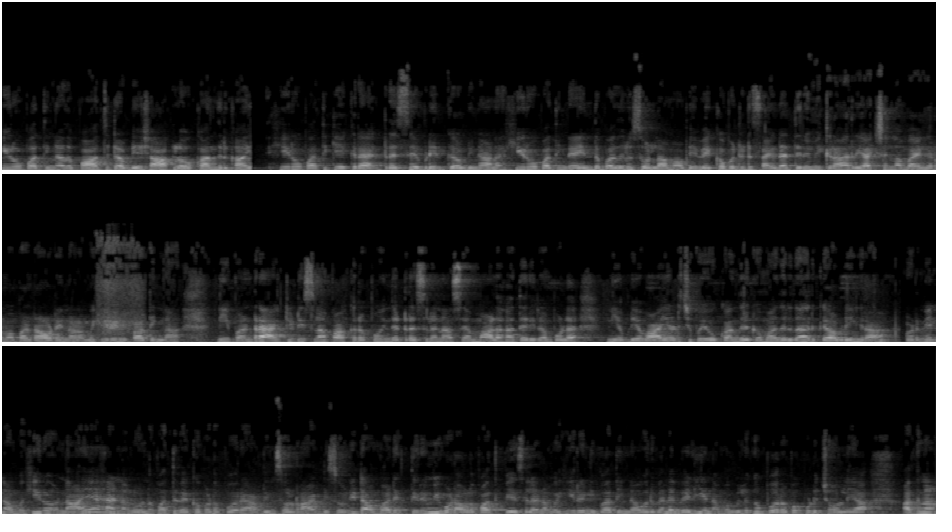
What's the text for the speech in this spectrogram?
ஹீரோ பார்த்தீங்கன்னா அதை பார்த்துட்டு அப்படியே ஷாக்கில் உட்காந்துருக்கான் ஹீரோ பார்த்து கேட்குற ட்ரெஸ் எப்படி இருக்குது அப்படின்னா ஆனால் ஹீரோ பார்த்தீங்கன்னா எந்த பதிலும் சொல்லாமல் அப்படியே வெக்கப்பட்டுட்டு சைடாக திரும்பிக்கிறான். ரியாக்ஷன்லாம் பயங்கரமாக பண்ணுறான் உடனே நம்ம ஹீரோயின் பார்த்தீங்கன்னா நீ பண்ணுற ஆக்டிவிட்டீஸ்லாம் பார்க்குறப்போ இந்த ட்ரெஸ்ஸில் நான் செம்ம அழகாக தெரிகிறேன் போல். நீ அப்படியே வாயடிச்சு போய் உட்காந்துருக்க மாதிரி தான் இருக்குது அப்படிங்கிறா. உடனே நம்ம ஹீரோ நான் ஏன் ஹேண்டல் ஒன்று பார்த்து வெக்கப்பட போகிறேன் அப்படின்னு சொல்கிறான் இப்படி சொல்லிட்டு அவன் பாட்டுக்கு திரும்பி கூட அவளை பார்த்து பேசலை. நம்ம ஹீரோயினி பார்த்தீங்கன்னா ஒருவேளை வெளியே நம்ம விழுக போகிறப்போ பிடிச்சோம் இல்லையா? அதனால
